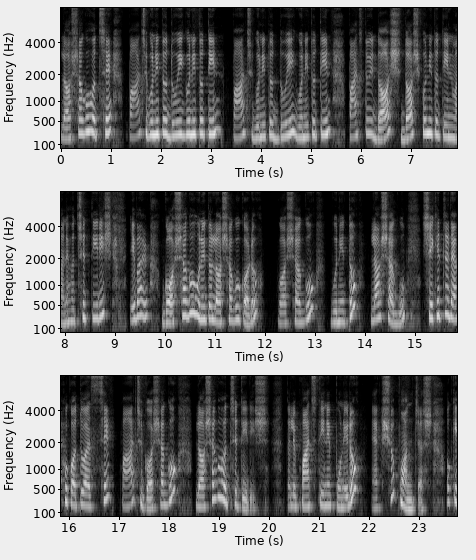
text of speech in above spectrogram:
লসাগু হচ্ছে পাঁচ গুণিত দুই গুণিত তিন, পাঁচ গুণিত দুই গুণিত তিন, পাঁচ দুই দশ দশ গুণিত তিন মানে হচ্ছে তিরিশ। এবার গসাগু গুণিত লসাগু করো, গসাগু গুণিত লসাগু। সেক্ষেত্রে দেখো কত আসছে? পাঁচ গসাগু, লসাগু হচ্ছে তিরিশ। তাহলে পাঁচ তিনে পনেরো, একশো পঞ্চাশ। ওকে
